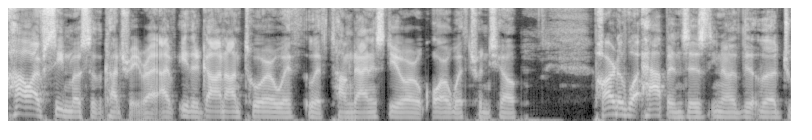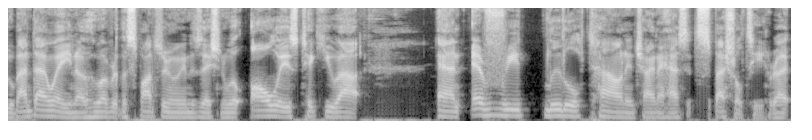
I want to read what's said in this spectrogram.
how I've seen most of the country, right? I've either gone on tour with with Tang Dynasty or or with Chunqiu. Part of what happens is, you know, the, the Juban Danwei, you know, whoever the sponsoring organization will always take you out. And every little town in China has its specialty, right?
